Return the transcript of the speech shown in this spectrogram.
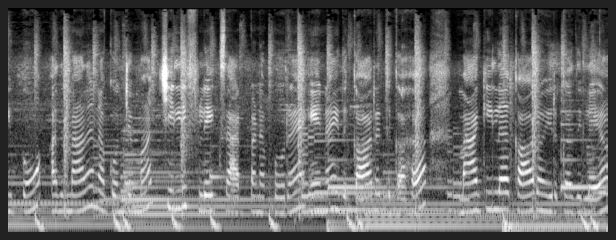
இப்போது அது மேலே நான் கொஞ்சமாக சில்லி ஃப்ளேக்ஸ் ஆட் பண்ண போகிறேன் ஏன்னா இது காரத்துக்காக மேகியில் காரம் இருக்காது இல்லையா?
